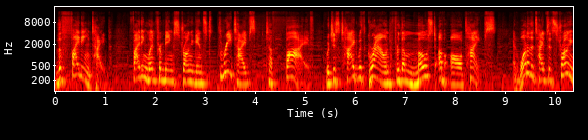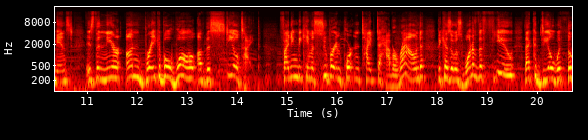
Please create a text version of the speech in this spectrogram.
the fighting type. Fighting went from being strong against three types to five, which is tied with ground for the most of all types. And one of the types it's strong against is the near unbreakable wall of the steel type fighting became a super important type to have around because it was one of the few that could deal with the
